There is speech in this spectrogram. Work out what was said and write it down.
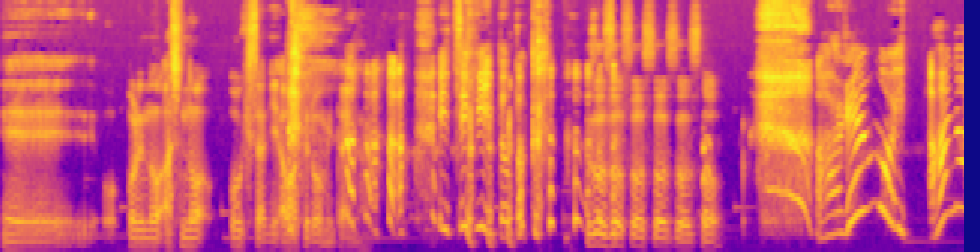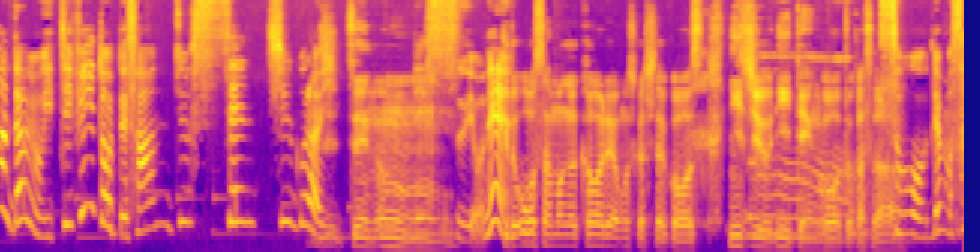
えー、俺の足の大きさに合わせろみたいな。1フィートとか。そうそうそうそうそうそう。あれもい、あんな、でも1フィートって30センチぐらい全、うん。ですよね。けど王様が変わればもしかしたらこう、22.5とかさ。うんそう。でも30セ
